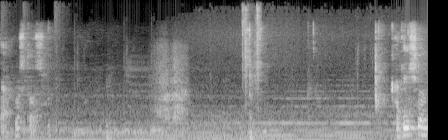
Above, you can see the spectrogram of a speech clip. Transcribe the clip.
Так, ну что ж. Отлично.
